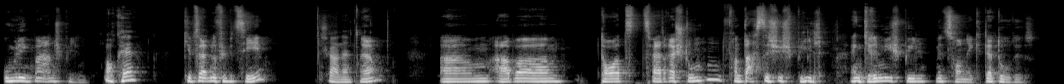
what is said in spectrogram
Unbedingt mal anspielen. Okay, Gibt es halt nur für PC, schade. ja. Ähm, aber dauert zwei, drei Stunden. Fantastisches Spiel. Ein Krimi-Spiel mit Sonic, der tot ist.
